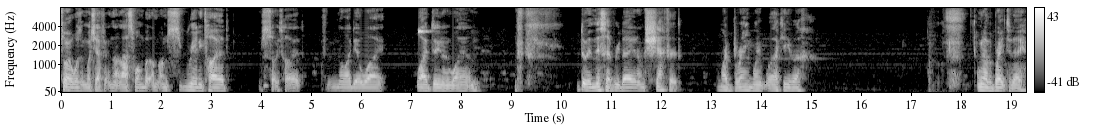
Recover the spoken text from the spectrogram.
Sorry, I wasn't much effort in that last one, but I'm I'm really tired. I'm so tired. I've no idea why. Well, I do know why I'm doing this every day, and I'm shattered. My brain won't work either. I'm gonna have a break today.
